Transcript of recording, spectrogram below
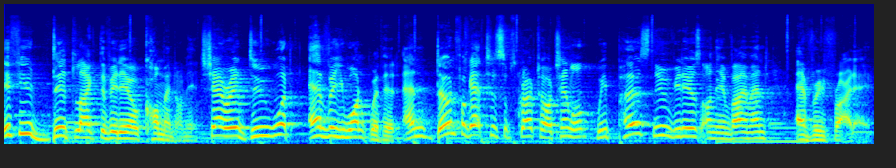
If you did like the video, comment on it, share it, do whatever you want with it. And don't forget to subscribe to our channel. We post new videos on the environment every Friday.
